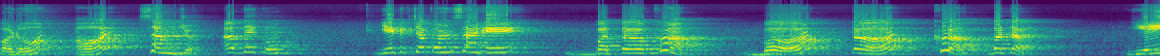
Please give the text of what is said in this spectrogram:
पढ़ो और समझो। अब देखो, ये पिक्चर कौन सा है? बतख, ब, त, ख, बतख। ये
